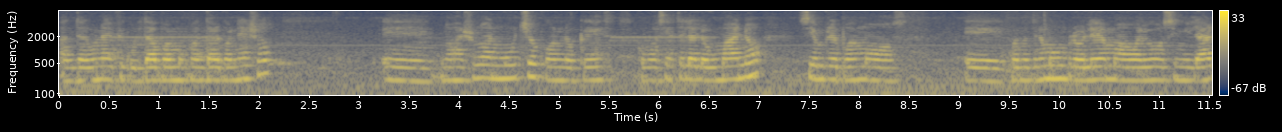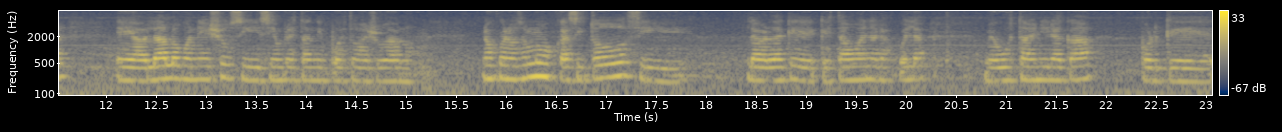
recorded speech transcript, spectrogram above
ante alguna dificultad podemos contar con ellos. Eh, nos ayudan mucho con lo que es, como decía Estela, lo humano. Siempre podemos eh, cuando tenemos un problema o algo similar, eh, hablarlo con ellos y siempre están dispuestos a ayudarnos. Nos conocemos casi todos y la verdad que, está buena la escuela. me gusta venir acá porque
